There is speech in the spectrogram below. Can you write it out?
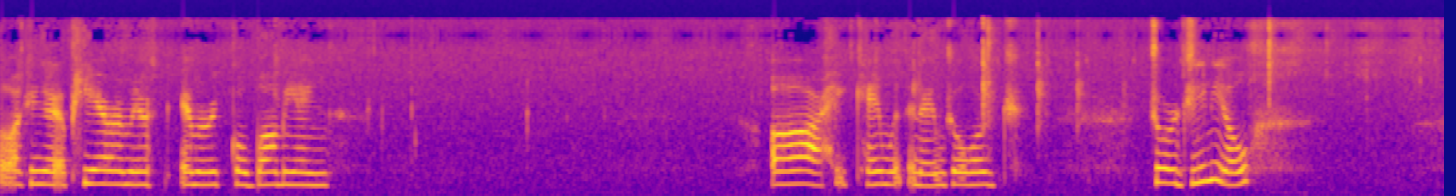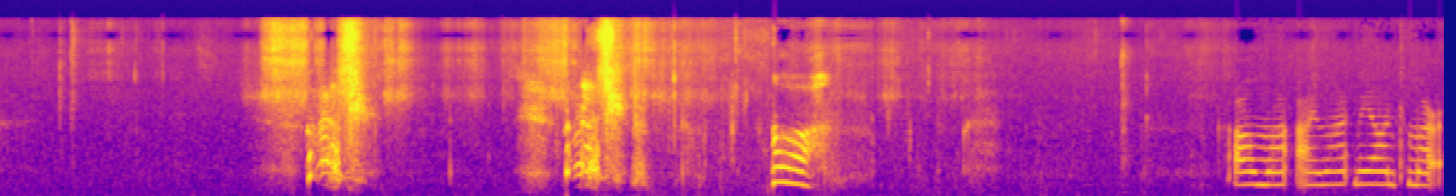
Oh, I can get a Pierre Emerick Aubameyang. Ah, he came with the name George. Jorginho. oh. I might, I might be on tomorrow.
